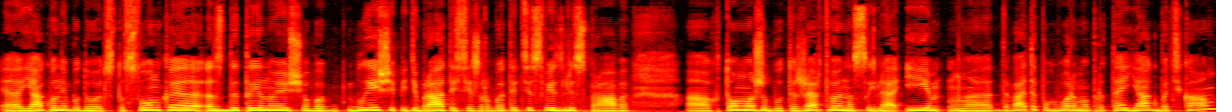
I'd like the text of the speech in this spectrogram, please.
е, як вони будують стосунки з дитиною, щоб ближче підібратися і зробити ці свої злі справи. Хто може бути жертвою насилля, і давайте поговоримо про те, як батькам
